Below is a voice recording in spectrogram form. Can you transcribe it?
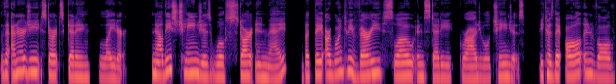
the energy starts getting lighter. Now, these changes will start in May, but they are going to be very slow and steady, gradual changes because they all involve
